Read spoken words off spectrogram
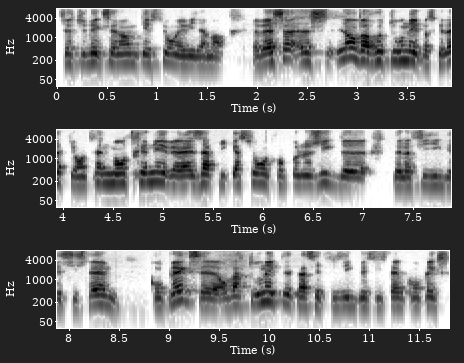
c'est une excellente question, évidemment. Eh ben là, on va retourner, parce que là, tu es en train de m'entraîner vers les applications anthropologiques de, la physique des systèmes complexes. On va retourner peut-être à cette physique des systèmes complexes,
